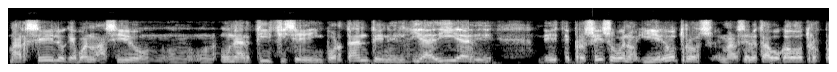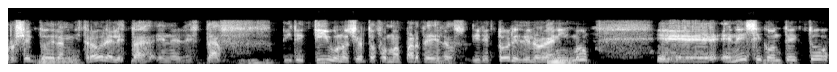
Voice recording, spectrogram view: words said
Marcelo, que bueno, ha sido un, artífice importante en el día a día de, este proceso, bueno, y en otros, Marcelo está abocado a otros proyectos de la administradora, él está en el staff directivo, ¿no es cierto?, forma parte de los directores del organismo. Eh, en ese contexto,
